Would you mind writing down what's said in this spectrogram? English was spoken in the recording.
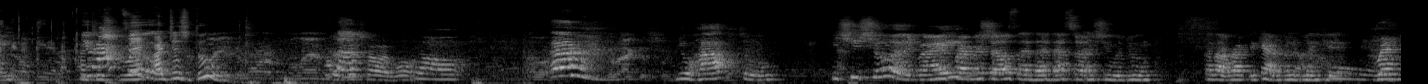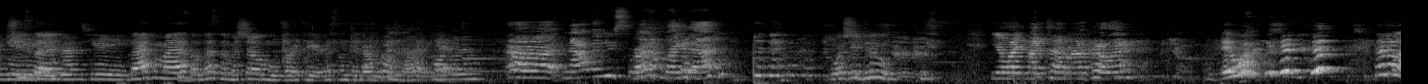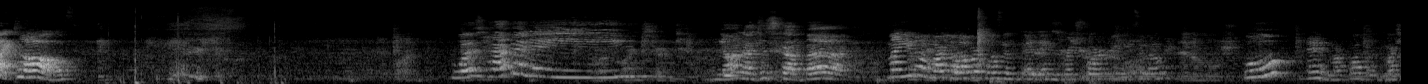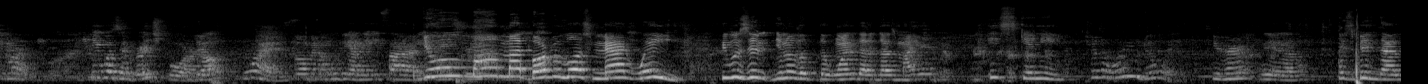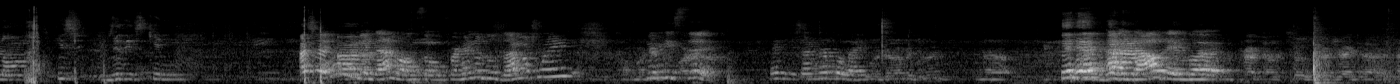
Why? I You just have re- I just do. Hold That's just how I walk. Well, ah, you have to. She should, My right? friend Michelle said that that's something she would do. Cause I wrapped the cat up in a blanket. Renegade, She said- renegade. Laughing my ass off. That's a Michelle move right there. That's something I would do if I had a cat. Uh, not when you spread them like that. What she do? You're like my toenail color? It was. they look like claws. What's happening? No, I just got back. Man, you Wahlberg was in, in, in Bridgeport a few weeks ago. Who? Hey, Mark Wahlberg, Marky Mark. He was in Bridgeport. Yo, When? saw him in a movie on the east side. Yo, mom, my barber lost mad weight. He was in, you know, the, the one that does my hair. He's skinny. She was like, "What are you doing?" You heard? Yeah. It's been that long. He's really skinny. I said, It hasn't been uh, that long, so for him to lose that much weight, maybe he's sick. maybe he's on Herbalife. I doubt it, but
